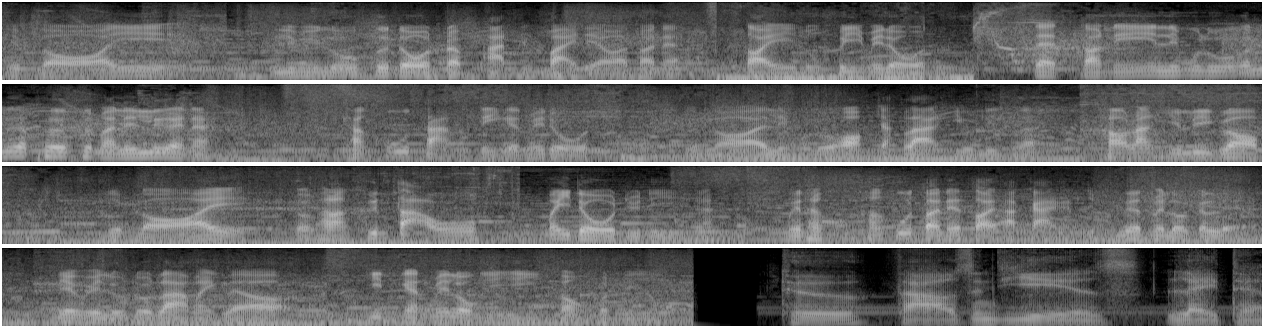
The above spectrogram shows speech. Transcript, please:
เรียบร้อยริมูรุคือโดนแบบอัดยู่ฝ่ายเดียวอะตอนเนี้ยต่อยลูฟี่ไม่โดน แต่ตอนนี้ริมูรุก็เลือดเพิ่มขึ้นมาเรื่อยๆนะทั้งคู่ต่างตีกันไม่โดนเรียบร้อยริมูรุออกจากร่างฮิลลิ่งแล้วเข้าร่างฮิลลิ่งรอบเรียบร้อยโดนพลังขึ้นเตา ไม่โดนอยู่ดีนะเหมือนทั้งทั้งคู่ตอนนี้ต่อยอาการกันอยู่เลือดไม่ลดกันเลย เรียกเวลุโดล่ามาอีกแล้ว กินกันไม่ลงจริงๆสองคนนี้ 2,000 years later.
